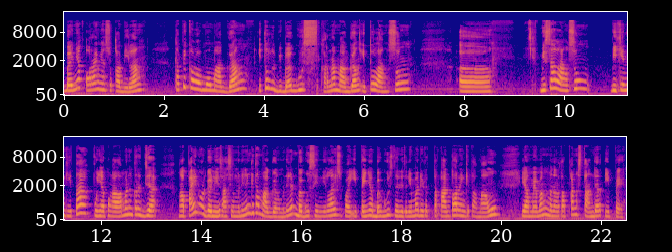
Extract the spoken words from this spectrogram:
banyak orang yang suka bilang tapi kalau mau magang itu lebih bagus. Karena magang itu langsung uh, bisa langsung bikin kita punya pengalaman kerja ngapain organisasi? Mendingan kita magang. Mendingan bagusin nilai supaya IP-nya bagus dan diterima di kantor yang kita mau yang memang menetapkan standar IP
